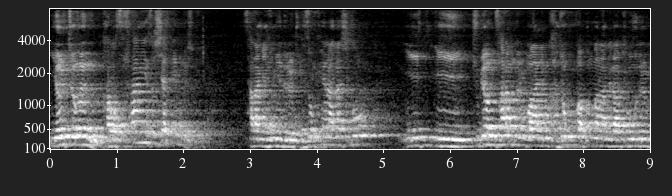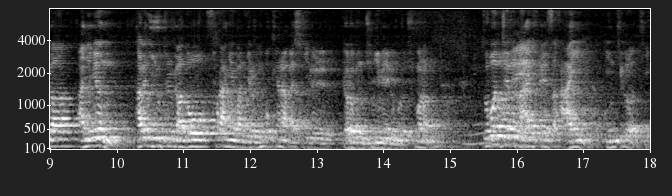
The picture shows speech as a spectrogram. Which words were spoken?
이 열정은 바로 사랑에서 시작되는 것입니다. 사랑의 행위들을 계속 해나가시고 이, 이 주변 사람들과 아니면 가족과 뿐만 아니라 교우들과 아니면 다른 이웃들과도 사랑의 관계를 회복해 나가시기를 여러분 주님의 이름으로 축원합니다. 두 번째는 라이프에서 I, 인티그러티.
